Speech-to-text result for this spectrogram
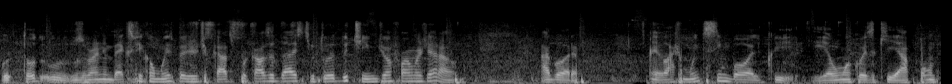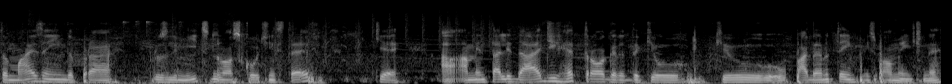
o- todo, os running backs ficam muito prejudicados por causa da estrutura do time de uma forma geral. Agora, eu acho muito simbólico e, e é uma coisa que aponta mais ainda para os limites do nosso coaching staff, que é a, a mentalidade retrógrada que o, que o, o Pagano tem, principalmente, né?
